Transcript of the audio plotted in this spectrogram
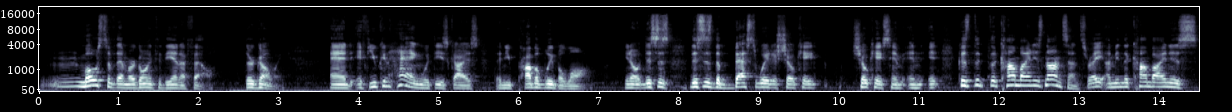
mm, most of them are going to the NFL. They're going. And if you can hang with these guys, then you probably belong. You know, this is this is the best way to showcase showcase him in it because the, the combine is nonsense, right? I mean, the combine is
